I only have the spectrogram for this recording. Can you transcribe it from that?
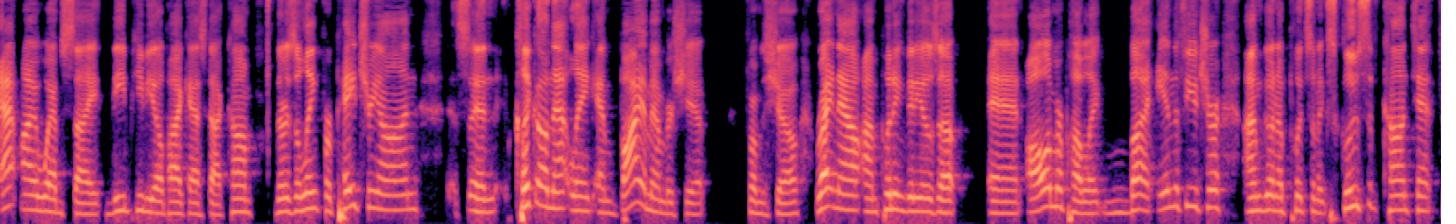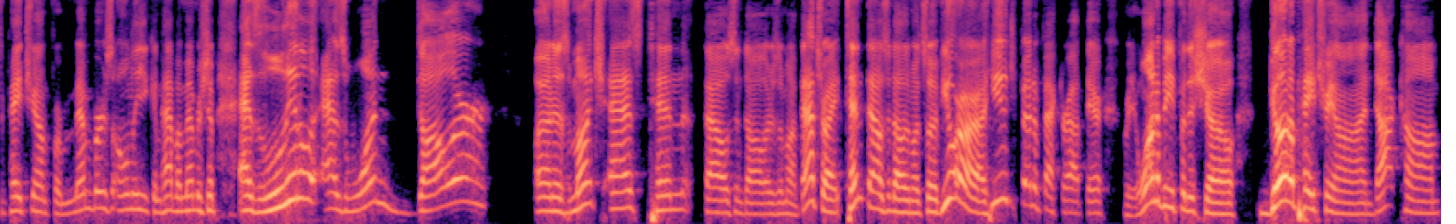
at my website, thepblpodcast.com. There's a link for Patreon. And click on that link and buy a membership from the show. Right now, I'm putting videos up and all of them are public. But in the future, I'm going to put some exclusive content to Patreon for members only. You can have a membership as little as $1 and as much as $10,000 a month. That's right, $10,000 a month. So if you are a huge benefactor out there or you want to be for the show, go to patreon.com,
